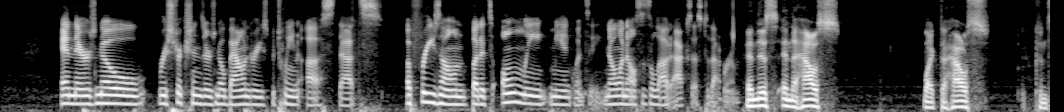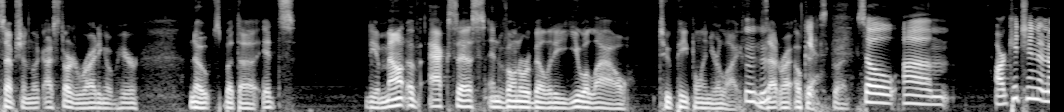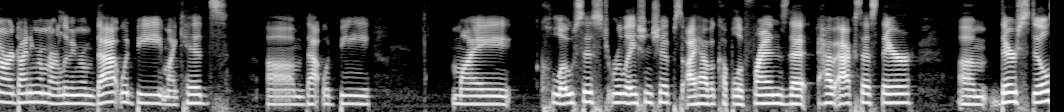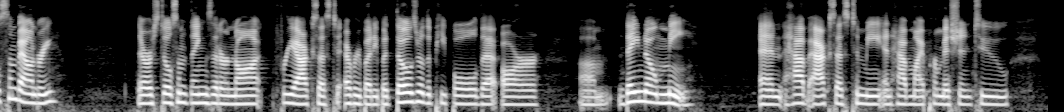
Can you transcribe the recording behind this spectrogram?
And there's no restrictions there's no boundaries between us. That's a free zone but it's only me and quincy. No one else is allowed access to that room. And this in the house, like the house conception. Like I started writing over here notes, but uh, it's the amount of access and vulnerability you allow to people in your life. Is that right? Okay. Yes. Go ahead. So, um, our kitchen and our dining room and our living room, that would be my kids. Um, that would be my closest relationships. I have a couple of friends that have access there. Um, there's still some boundary. There are still some things that are not free access to everybody, but those are the people that are, um, they know me and have access to me and have my permission to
